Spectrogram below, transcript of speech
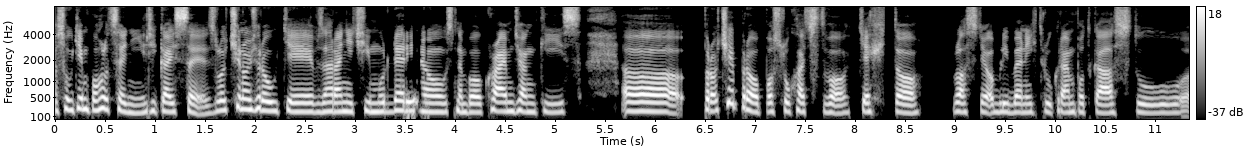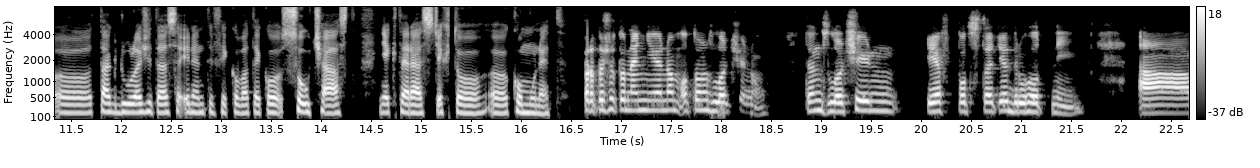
jsou tím pohlcení. Říkají si, zločinožrouti, v zahraničí murderinos nebo crime junkies. Uh, proč je pro posluchačstvo těchto vlastně oblíbených true crime podcastů uh, tak důležité se identifikovat jako součást některé z těchto uh, komunit? Protože to není jenom o tom zločinu. Ten zločin je v podstatě druhotný. A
